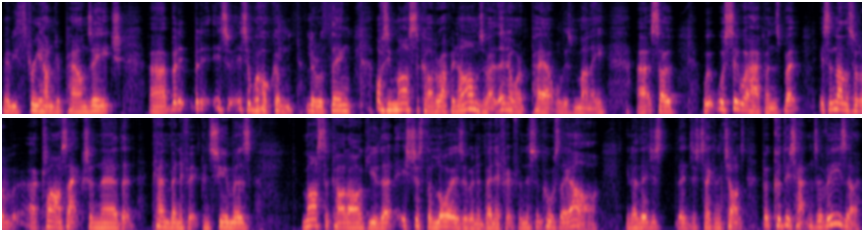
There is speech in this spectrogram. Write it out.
maybe 300 pounds each. Uh, but it, but it's it's a welcome little thing. Obviously mastercard are up in arms about it. They don't want to pay out all this money. Uh, so we, will see what happens. But it's another sort of uh, class action there that can benefit consumers Mastercard argue that it's just the lawyers who are going to benefit from this. And of course, they are. You know, they're just they're just taking a chance. But could this happen to Visa?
